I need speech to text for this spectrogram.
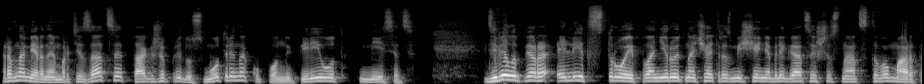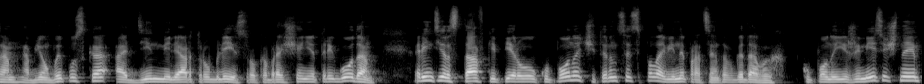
Равномерная амортизация также предусмотрена, купонный период – месяц. Девелопер Элит Строй планирует начать размещение облигаций 16 марта. Объем выпуска 1 миллиард рублей, срок обращения 3 года. Ориентир ставки первого купона 14,5% годовых. Купоны ежемесячные.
